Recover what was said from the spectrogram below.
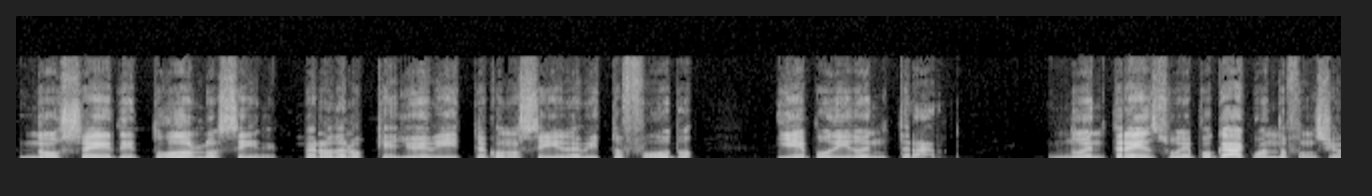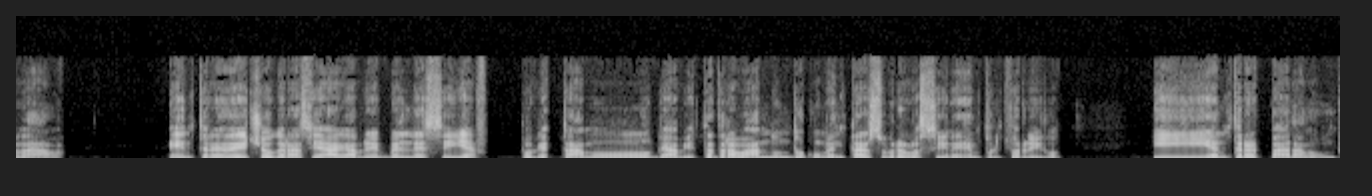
no sé de todos los cines, pero de los que yo he visto, he conocido, he visto fotos y he podido entrar. No entré en su época cuando funcionaba Entré, de hecho, gracias a Gabriel Verdecilla, porque estamos, Gaby está trabajando un documental sobre los cines en Puerto Rico, y entré al Paramount.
